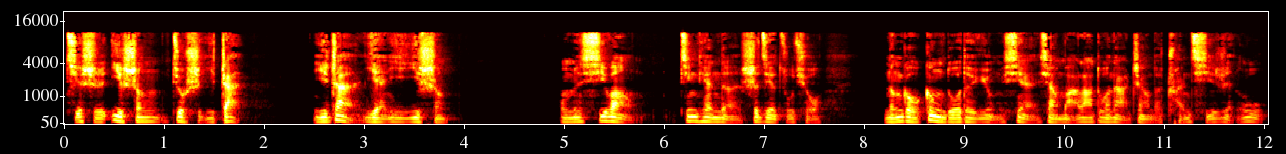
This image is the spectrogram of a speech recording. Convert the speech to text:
其实一生就是一战，一战演绎一生。我们希望今天的世界足球能够更多的涌现像马拉多纳这样的传奇人物，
